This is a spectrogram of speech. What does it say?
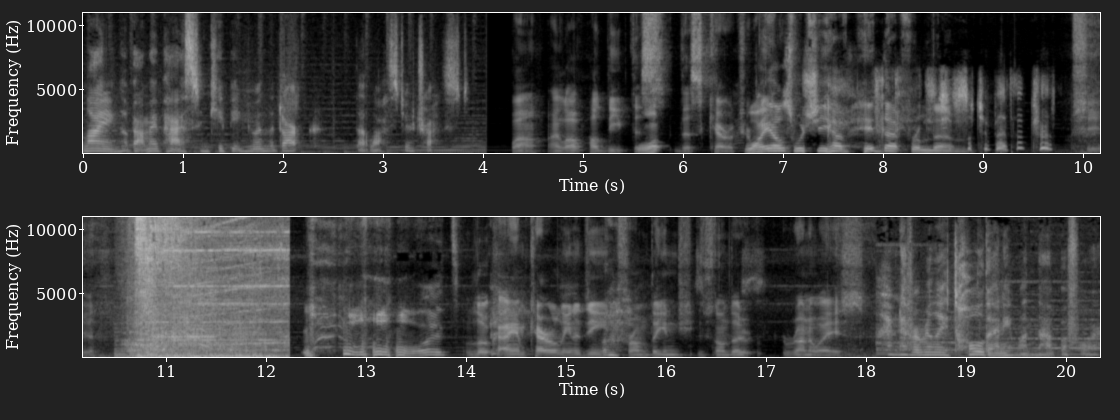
lying about my past and keeping you in the dark that lost your trust. Wow, I love how deep this What- this character. Is. Why else is. would she have hid that from them? She's Such a bad actress. She is. what? Look, I am Karolina Dean from the from the Runaways. I've never really told anyone that before.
